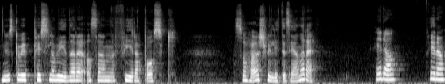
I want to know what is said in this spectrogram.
Nu ska vi pyssla vidare och sen fira påsk. Så hörs vi lite senare. Hej då! Hej då!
